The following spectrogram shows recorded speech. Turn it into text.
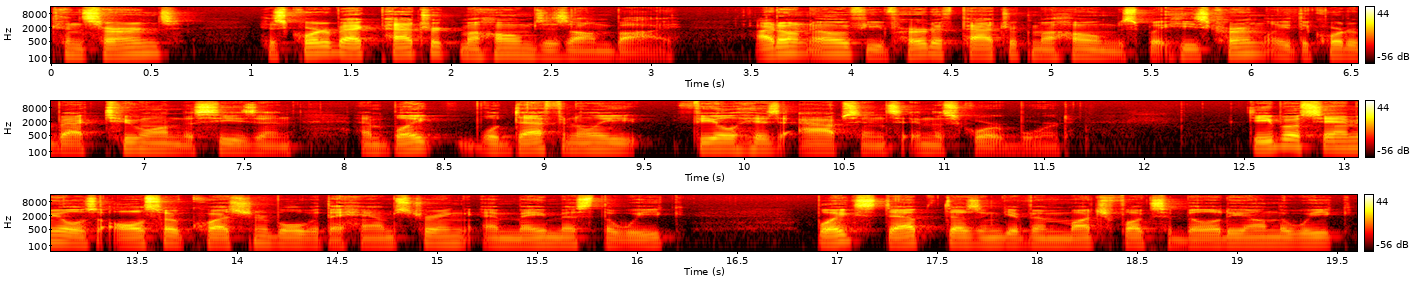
Concerns? His quarterback Patrick Mahomes is on bye. I don't know if you've heard of Patrick Mahomes, but he's currently the quarterback two on the season, and Blake will definitely feel his absence in the scoreboard. Deebo Samuel is also questionable with a hamstring and may miss the week. Blake's depth doesn't give him much flexibility on the week,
